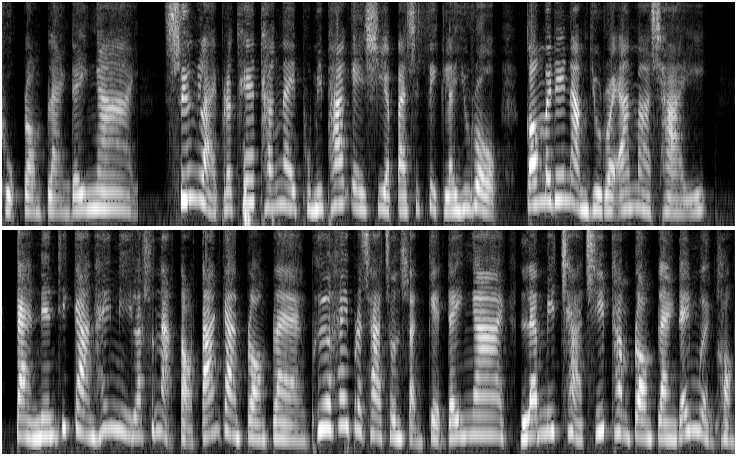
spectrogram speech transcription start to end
ถูกปลอมแปลงได้ง่าย ซึ่งหลายประเทศทั้งในภูมิภาคเอเชียแปซิฟิกและยุโรป ก็ไม่ได้นำยูไรอันมาใช้ แต่เน้นที่การให้มีลักษณะต่อต้านการปลอมแปลง เพื่อให้ประชาชนสังเกตได้ง่าย และมิจฉาชีพทำปลอมแปลงได้เหมือนของ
